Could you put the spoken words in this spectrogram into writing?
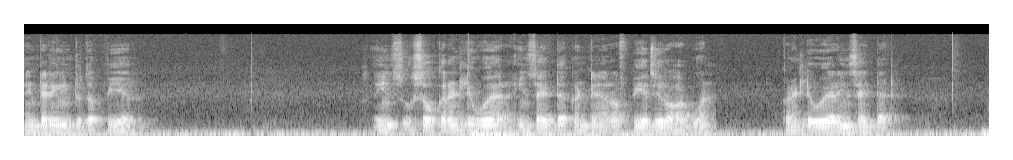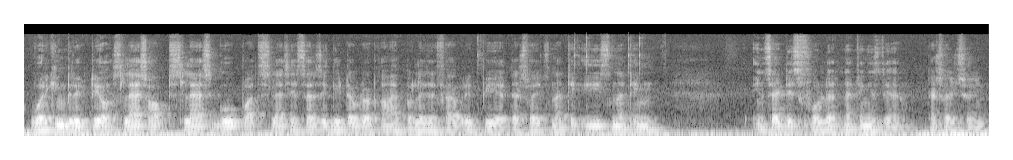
entering into the peer. In, so currently we are inside the container of peer 0 org 1 currently we are inside that working directory of slash opt slash go path slash src github.com hyperledger fabric peer that's why it's nothing is nothing inside this folder nothing is there. That's why it's showing.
